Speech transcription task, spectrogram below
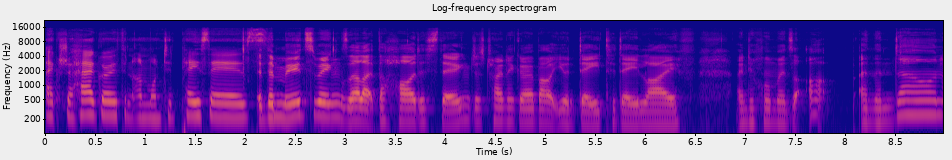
extra hair growth in unwanted places The mood swings are like the hardest thing, just trying to go about your day to day life, and your hormones are up and then down,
